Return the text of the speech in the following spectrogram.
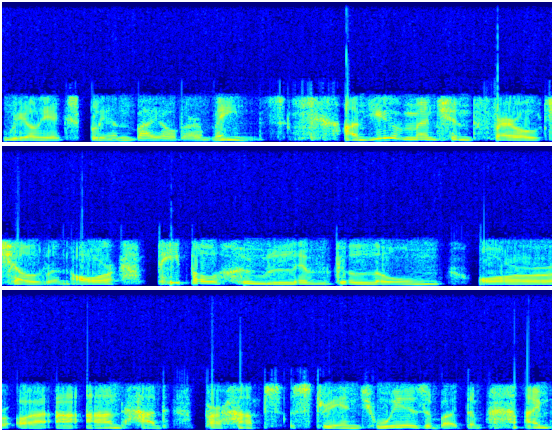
really explain by other means. And you have mentioned feral children or people who lived alone or uh, and had perhaps strange ways about them. I'm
